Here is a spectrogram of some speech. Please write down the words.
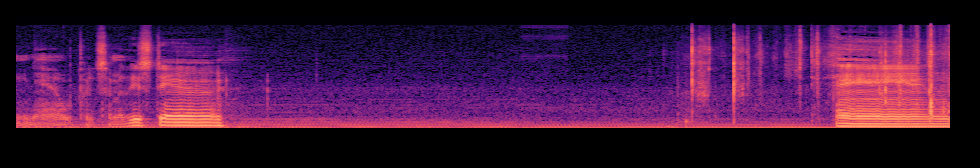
Now we'll put some of this down. And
